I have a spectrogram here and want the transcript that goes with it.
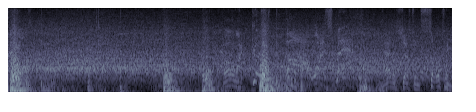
failed. Oh, my goodness. Ah, what a smash! That is just insulting.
